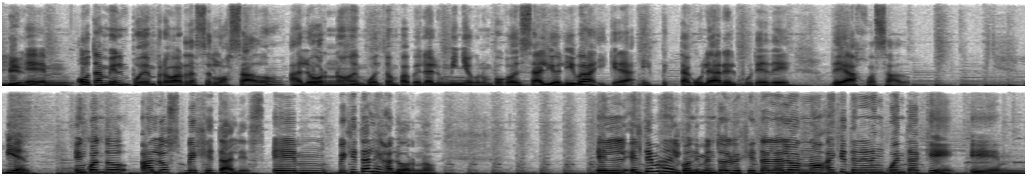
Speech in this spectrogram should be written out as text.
Bien. Eh, o también pueden probar de hacerlo asado, al horno, envuelto en papel aluminio con un poco de sal y oliva y queda espectacular el puré de, de ajo asado. Bien, en cuanto a los vegetales, eh, vegetales al horno. El, el tema del condimento del vegetal al horno hay que tener en cuenta que eh,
